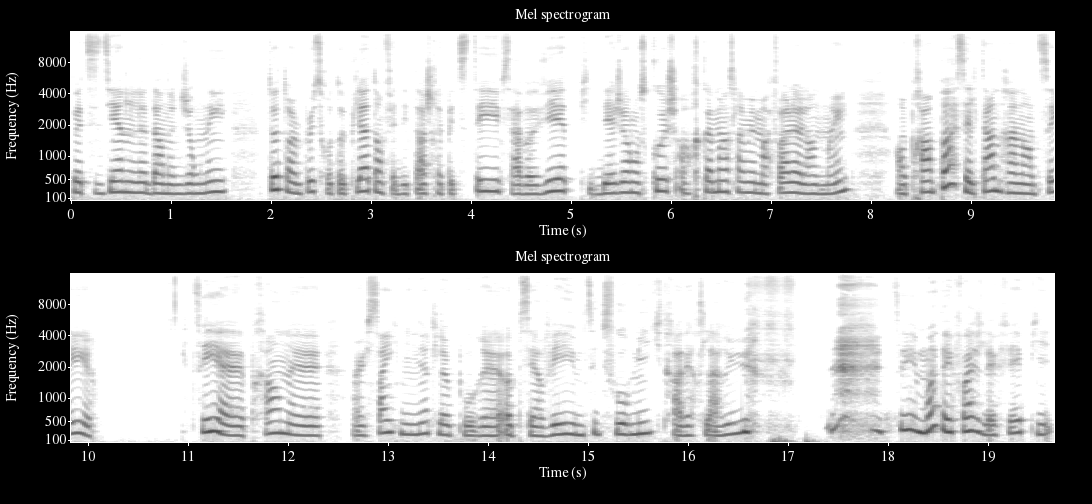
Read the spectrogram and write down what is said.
quotidiennes, dans notre journée tout un peu sur autopilote, on fait des tâches répétitives, ça va vite, puis déjà on se couche, on recommence la même affaire le lendemain. On prend pas assez le temps de ralentir. Tu sais, euh, prendre euh, un 5 minutes là, pour euh, observer une petite fourmi qui traverse la rue. tu sais, moi, des fois, je le fais, puis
